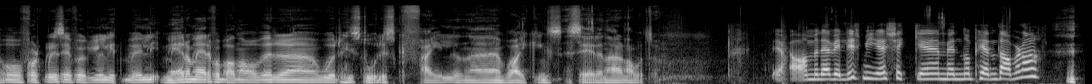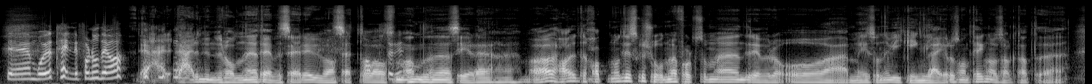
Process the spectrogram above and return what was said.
Og folk blir selvfølgelig litt mer og mer forbanna over eh, hvor historisk feil denne Vikings-serien er nå, vet du. Ja, men det er veldig mye kjekke menn og pene damer, da. Det må jo telle for noe, det òg. Det det er en underholdende TV-serie uansett hva som man eh, sier det. Jeg har hatt noen diskusjoner med folk som eh, driver og er med i sånne vikingleirer og sånne ting, og sagt at eh,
